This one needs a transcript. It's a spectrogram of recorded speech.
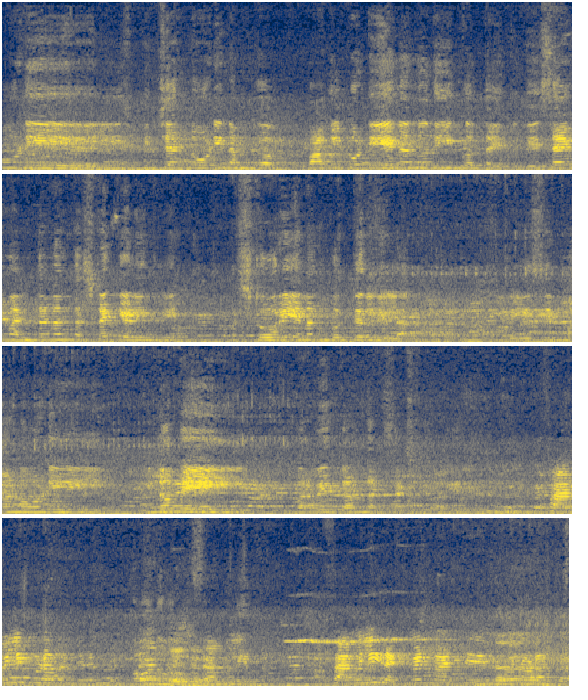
ನೋಡಿ ಈ ಪಿಕ್ಚರ್ ನೋಡಿ ನಮ್ಗೆ ಬಾಗಲಕೋಟೆ ಏನು ಅನ್ನೋದು ಈಗ ಗೊತ್ತಾಯಿತು. ದೇಸಾಯಿ ಮಂತನ್ ಅಂತ ಅಷ್ಟೇ ಕೇಳಿದ್ವಿ. ಸ್ಟೋರಿ ಏನಂತ ಗೊತ್ತಿರಲಿಲ್ಲ. ಈ ಸಿನಿಮಾ ನೋಡಿ ಇನ್ನೊಮ್ಮೆ ಬರ್ಬೇಕಂತ ಅನ್ಸಕ್ಕೆ ಫ್ಯಾಮಿಲಿ ಕೂಡ ಹೌದು ಫ್ಯಾಮಿಲಿ ಫ್ಯಾಮಿಲಿ ರೆಕಮೆಂಡ್ ಮಾಡ್ತೀರಿ ನೋಡಕ್ಕೆ?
